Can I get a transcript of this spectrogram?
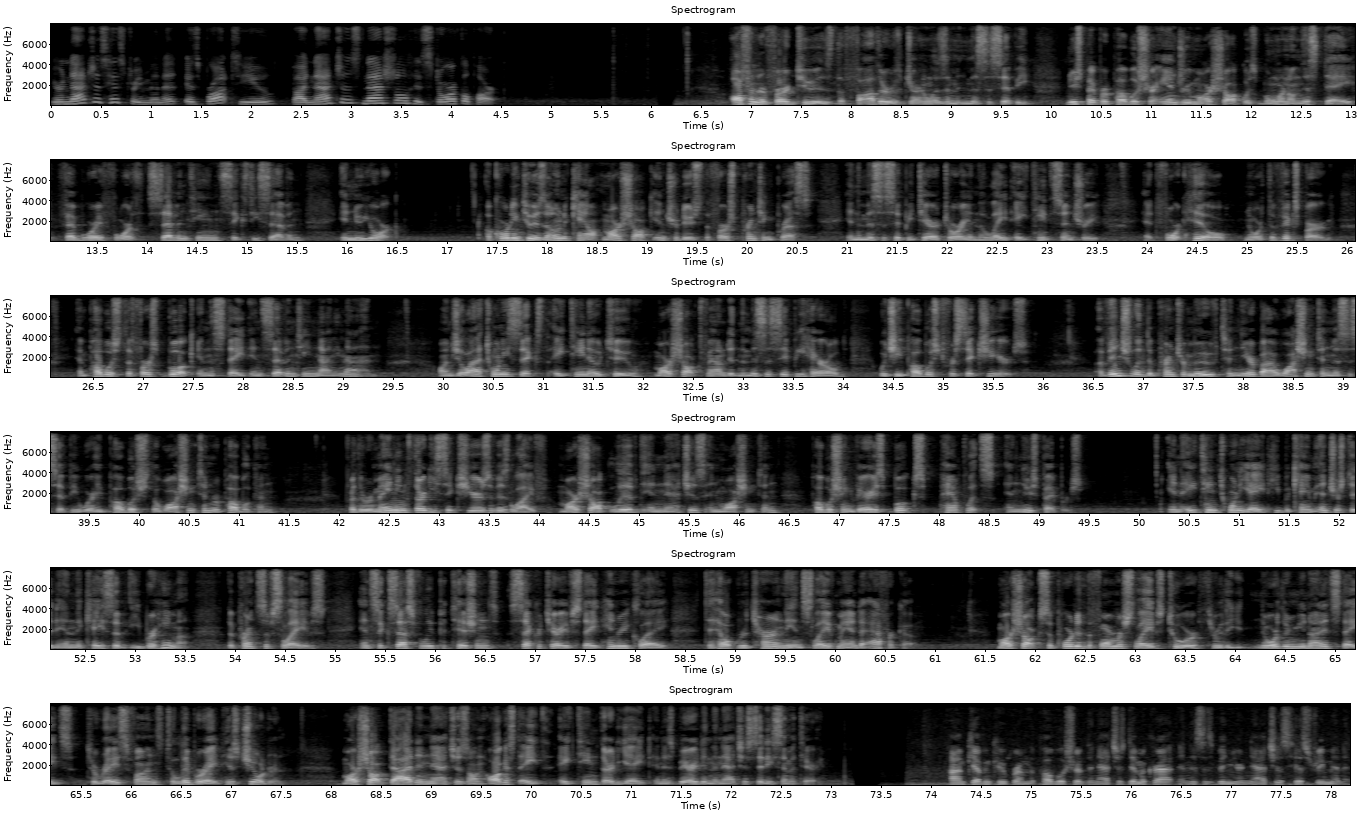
Your Natchez History Minute is brought to you by Natchez National Historical Park. Often referred to as the father of journalism in Mississippi, newspaper publisher Andrew Marschalk was born on this day, February 4th, 1767, in New York. According to his own account, Marschalk introduced the first printing press in the Mississippi Territory in the late 18th century at Fort Hill, north of Vicksburg, and published the first book in the state in 1799. On July 26, 1802, Marschalk founded the Mississippi Herald, which he published for six years. Eventually, the printer moved to nearby Washington, Mississippi, where he published the Washington Republican. For the remaining 36 years of his life, Marschalk lived in Natchez and Washington, publishing various books, pamphlets, and newspapers. In 1828, he became interested in the case of Ibrahima, the Prince of Slaves, and successfully petitioned Secretary of State Henry Clay to help return the enslaved man to Africa. Marschalk supported the former slaves' tour through the northern United States to raise funds to liberate his children. Marschalk died in Natchez on August 8, 1838, and is buried in the Natchez City Cemetery. Hi, I'm Kevin Cooper. I'm the publisher of the Natchez Democrat, and this has been your Natchez History Minute.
